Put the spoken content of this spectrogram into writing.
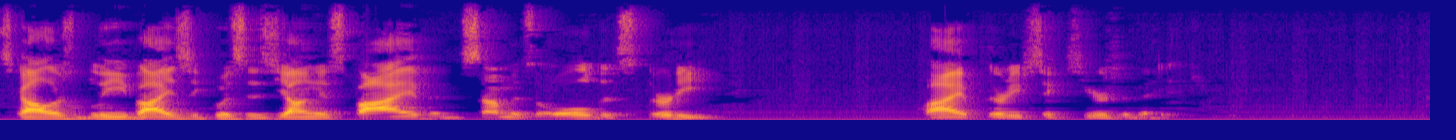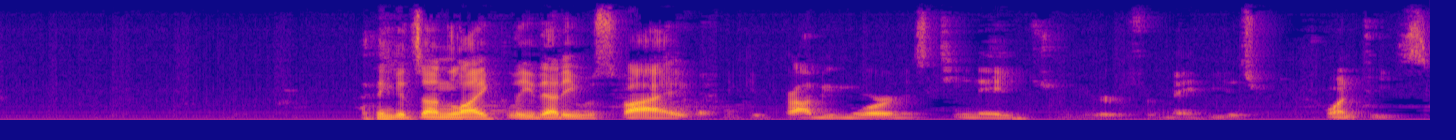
scholars believe Isaac was as young as five, and some as old as 35, 36 years of age. I think it's unlikely that he was five. I think he'd probably more in his teenage years, or maybe his 20s.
